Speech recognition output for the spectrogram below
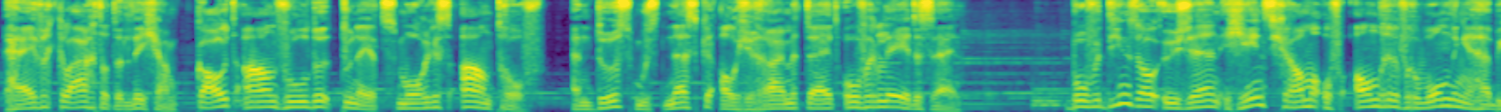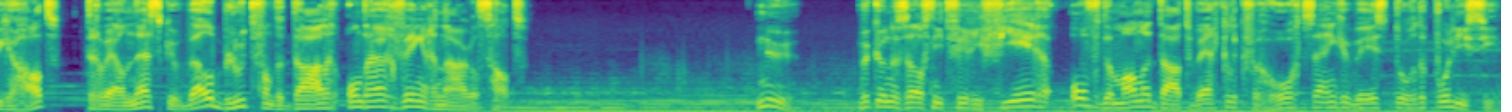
hij verklaart dat het lichaam koud aanvoelde toen hij het s'morgens aantrof. En dus moest Neske al geruime tijd overleden zijn. Bovendien zou Eugène geen schrammen of andere verwondingen hebben gehad, terwijl Neske wel bloed van de dader onder haar vingernagels had. Nu, we kunnen zelfs niet verifiëren of de mannen daadwerkelijk verhoord zijn geweest door de politie.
